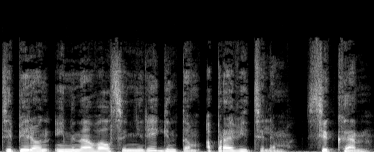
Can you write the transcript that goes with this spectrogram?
теперь он именовался не регентом, а правителем, Сикен,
